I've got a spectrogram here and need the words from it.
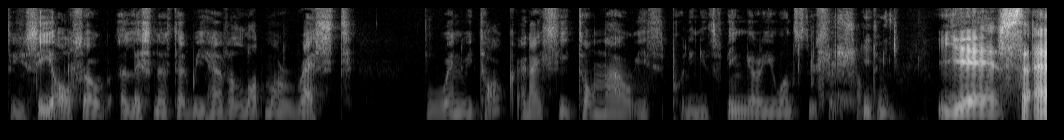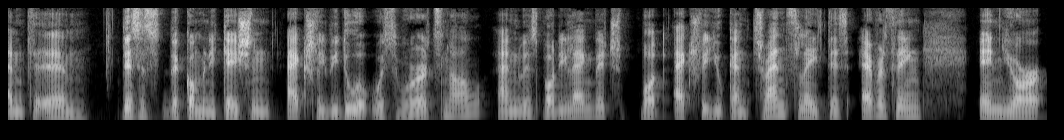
So you see also, uh, listeners, that we have a lot more rest when we talk. And I see Tom now is putting his finger. He wants to say something. Yes, and um, this is the communication. Actually, we do it with words now and with body language, but actually, you can translate this everything in your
